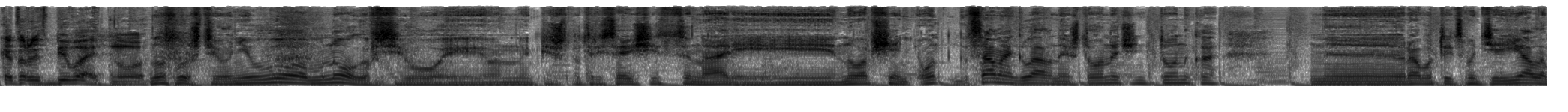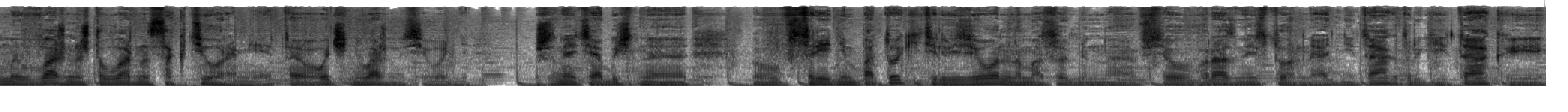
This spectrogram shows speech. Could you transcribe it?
который сбивает, но... Ну, слушайте, у него много всего, и он пишет потрясающие сценарии, и, ну, вообще, он, самое главное, что он очень тонко э, работает с материалом, и важно, что важно с актерами. Это очень важно сегодня. Потому что, знаете, обычно в среднем потоке телевизионном особенно все в разные стороны. Одни так, другие так, и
